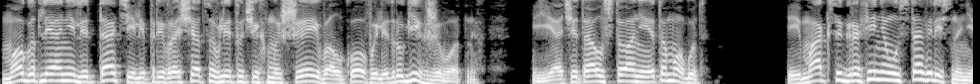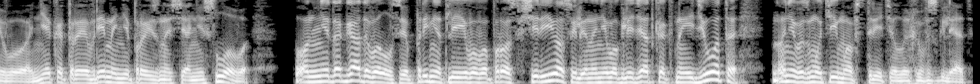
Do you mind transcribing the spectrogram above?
Могут ли они летать или превращаться в летучих мышей, волков или других животных? Я читал, что они это могут. И Макс и графиня уставились на него, некоторое время не произнося ни слова. Он не догадывался, принят ли его вопрос всерьез или на него глядят как на идиота, но невозмутимо встретил их взгляд.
